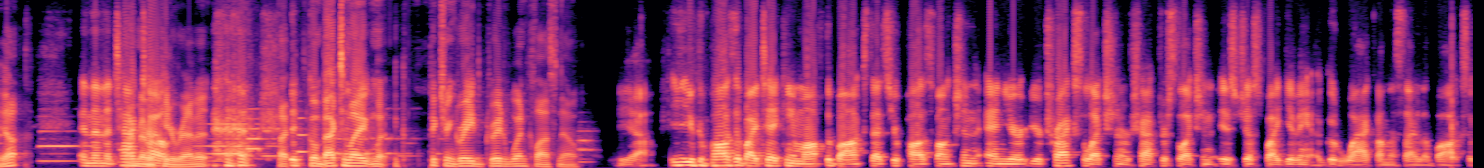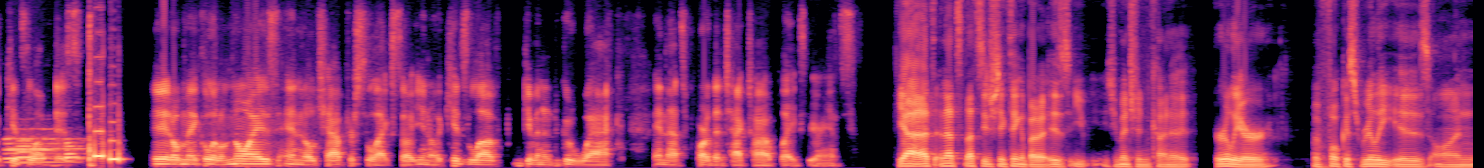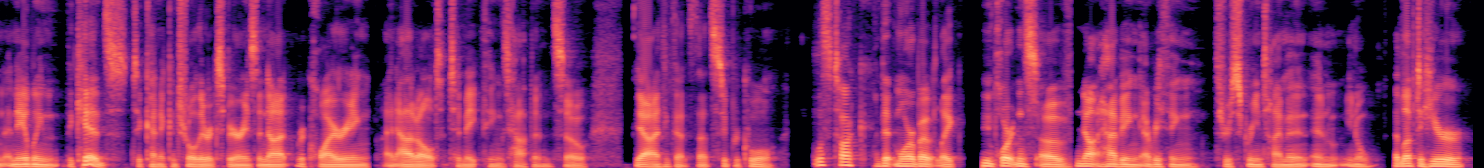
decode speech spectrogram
Yeah. And then the tactile. I remember Peter Rabbit. back, going back to my, my picturing grade grade one class now. Yeah, you can pause it by taking them off the box. That's your pause function, and your your track selection or chapter selection is just by giving it a good whack on the side of the box. So kids love this. It'll make a little noise and it'll chapter select. So you know the kids love giving it a good whack, and that's part of the tactile play experience. Yeah, that's, and that's that's the interesting thing about it is you as you mentioned kind of earlier the focus really is on enabling the kids to kind of control their experience and not requiring an adult to make things happen. So, yeah, I think that's that's super cool. Let's talk a bit more about like the importance of not having everything through screen time and, and you know, I'd love to hear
